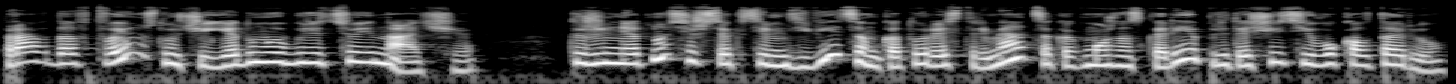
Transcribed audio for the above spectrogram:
Правда, в твоем случае, я думаю, будет все иначе. Ты же не относишься к тем девицам, которые стремятся как можно скорее притащить его к алтарю.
